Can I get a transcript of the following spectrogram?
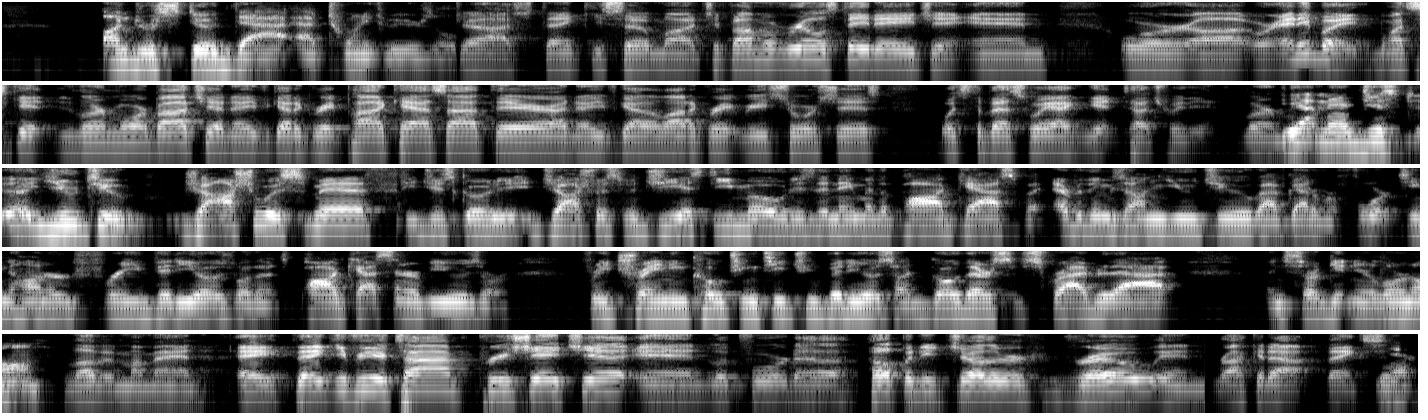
understood that at 23 years old. Josh, thank you so much. If I'm a real estate agent and or uh, or anybody wants to get learn more about you, I know you've got a great podcast out there. I know you've got a lot of great resources. What's the best way I can get in touch with you? Learn more. Yeah, man, just uh, YouTube, Joshua Smith. If you just go to Joshua Smith GSD Mode is the name of the podcast, but everything's on YouTube. I've got over 1,400 free videos, whether it's podcast interviews or free training, coaching, teaching videos. So I'd go there, subscribe to that and start getting your learn on. Love it, my man. Hey, thank you for your time. Appreciate you and look forward to uh, helping each other grow and rock it out. Thanks. Yeah.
